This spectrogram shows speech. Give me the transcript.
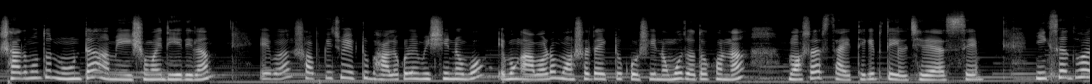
স্বাদ মতো নুনটা আমি এই সময় দিয়ে দিলাম। এবার সব কিছু একটু ভালো করে মিশিয়ে নেব এবং আবারও মশলাটা একটু কষিয়ে নেব যতক্ষণ না মশলার সাইড থেকে তেল ছেড়ে আসছে। মিক্সার ধোয়া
